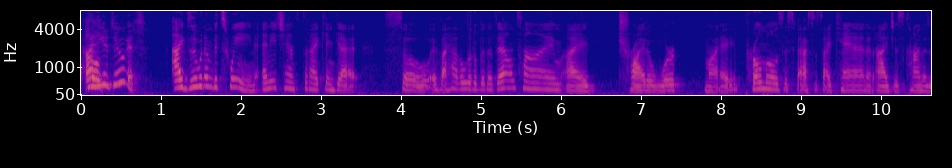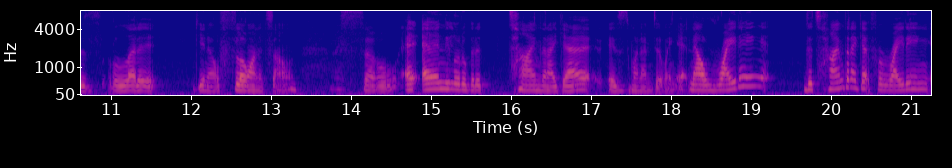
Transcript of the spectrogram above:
How Oh. do you do it? I do it in between any chance that I can get. So if I have a little bit of downtime, I try to work my promos as fast as I can, and I just kind of just let it, you know, flow on its own. So a- any little bit of time that I get is when I'm doing it. Now writing, the time that I get for writing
